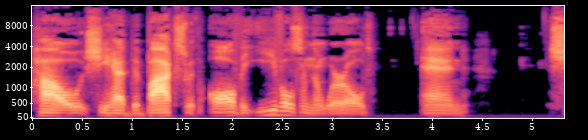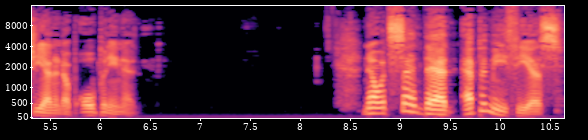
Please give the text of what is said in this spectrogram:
how she had the box with all the evils in the world, and she ended up opening it. Now, it's said that Epimetheus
